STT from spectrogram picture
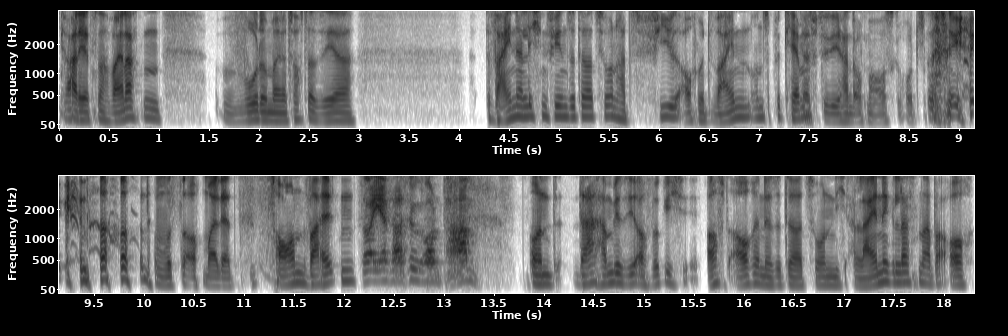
gerade jetzt nach Weihnachten wurde meine Tochter sehr weinerlich in vielen Situationen, hat viel auch mit Weinen uns Da bekämpft. ist dir die Hand auch mal ausgerutscht. ja, genau. Da musste auch mal der Zorn walten. so, jetzt hast du einen Pam. Und da haben wir sie auch wirklich oft auch in der Situation nicht alleine gelassen, aber auch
